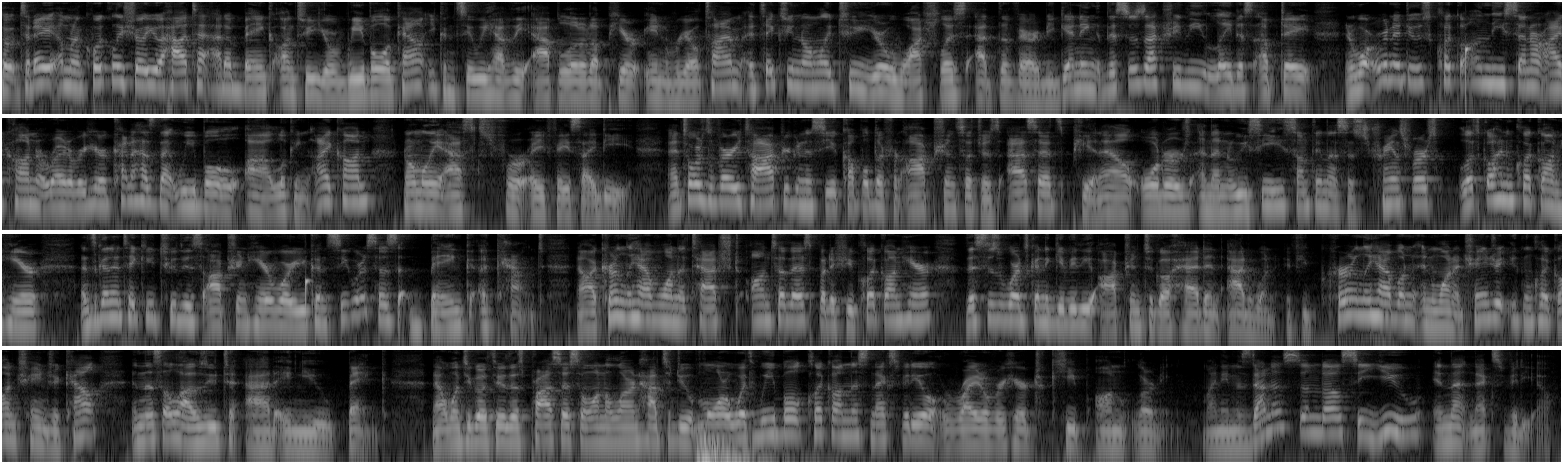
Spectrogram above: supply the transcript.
So today I'm going to quickly show you how to add a bank onto your Webull account. You can see we have the app loaded up here in real time. It takes you normally to your watch list at the very beginning. This is actually the latest update. And what we're going to do is click on the center icon right over here. kind of has that Webull uh, looking icon. Normally asks for a Face ID. And towards the very top, you're going to see a couple different options such as assets, P&L, orders, and then we see something that says transfers. Let's go ahead and click on here. It's going to take you to this option here where you can see where it says bank account. Now I currently have one attached onto this, but if you click on here, this is where it's going to give you the option to go ahead and add one. If you currently have one and want to change it, you can click on change account and this allows you to add a new bank. Now, once you go through this process and want to learn how to do more with Webull, click on this next video right over here to keep on learning. My name is Dennis and I'll see you in that next video.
